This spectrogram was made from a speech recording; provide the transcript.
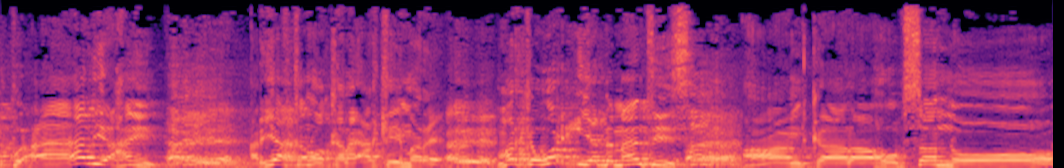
xaalku caadi ahayn. Aryaatan oo kale arkay mare. Marka war iyo dhammaantiis. Aan kala hubsanno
